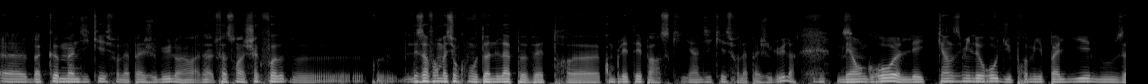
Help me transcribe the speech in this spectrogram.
Bah, comme indiqué sur la page Ulule, hein, de toute façon, à chaque fois, les informations qu'on vous donne là peuvent être complétées par ce qui est indiqué sur la page Ulule. Mais en gros, les 15 000 euros du premier palier nous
